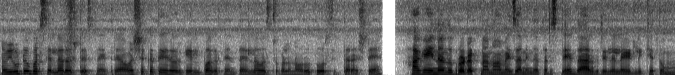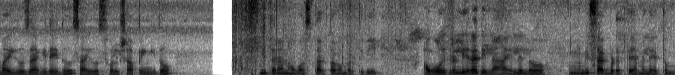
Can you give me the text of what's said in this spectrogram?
ನಾವು ಯೂಟ್ಯೂಬರ್ಸ್ ಎಲ್ಲರೂ ಅಷ್ಟೇ ಸ್ನೇಹಿತರೆ, ಅವಶ್ಯಕತೆ ಇರೋರಿಗೆ ಹೆಲ್ಪ್ ಆಗುತ್ತೆ ಅಂತ ಎಲ್ಲ ವಸ್ತುಗಳನ್ನು ಅವರು ತೋರಿಸಿರ್ತಾರೆ ಅಷ್ಟೇ. ಹಾಗೆ ಇನ್ನೊಂದು ಪ್ರಾಡಕ್ಟ್ ನಾನು ಅಮೆಝಾನಿಂದ ತರಿಸಿದೆ. ದಾರದ್ರಿಲೆಲ್ಲ ಇಡಲಿಕ್ಕೆ ತುಂಬ ಯೂಸ್ ಆಗಿದೆ ಇದು. ಸ ಯೂಸ್ಫುಲ್ ಶಾಪಿಂಗ್ ಇದು. ಈ ಥರ ನಾವು ಹೊಸ್ದಾಗಿ ತೊಗೊಂಬರ್ತೀವಿ. ಅವು ಇದರಲ್ಲಿ ಇರೋದಿಲ್ಲ. ಎಲ್ಲೆಲ್ಲೋ ಮಿಸ್ ಆಗಿಬಿಡುತ್ತೆ. ಆಮೇಲೆ ತುಂಬ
